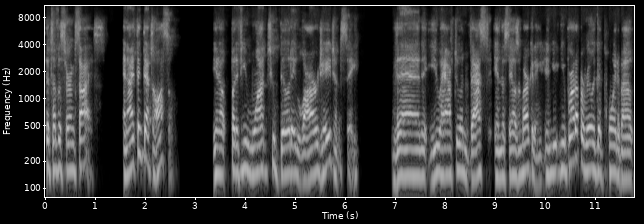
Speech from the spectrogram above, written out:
that's of a certain size. And I think that's awesome. You know, but if you want to build a large agency, then you have to invest in the sales and marketing. And you, you brought up a really good point about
